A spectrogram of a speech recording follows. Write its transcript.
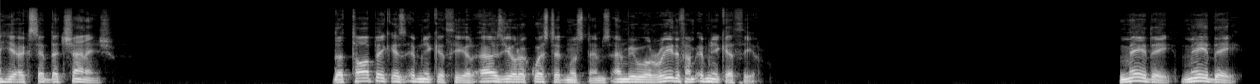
here accept the challenge? The topic is Ibn Kathir as you requested Muslims and we will read from Ibn Kathir. Mayday, Mayday.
